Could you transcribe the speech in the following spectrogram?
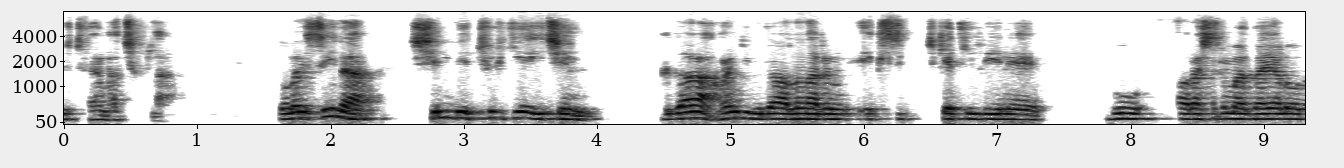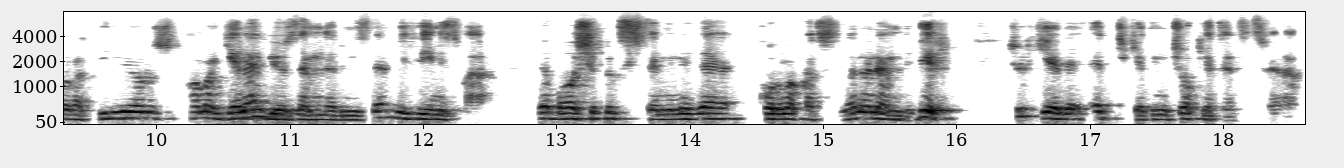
lütfen açıkla. Dolayısıyla şimdi Türkiye için gıda, hangi gıdaların eksik tüketildiğini bu araştırma dayalı olarak bilmiyoruz ama genel gözlemlerimizden bildiğimiz var. Ve bağışıklık sistemini de korumak açısından önemli. Bir, Türkiye'de et tüketimi çok yetersiz Ferhan.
